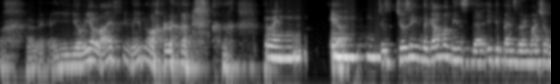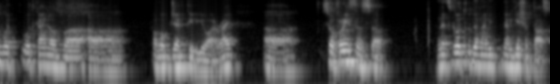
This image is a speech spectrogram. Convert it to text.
In your real life, you mean, or when yeah. choosing the gamma means that it depends very much on what what kind of uh, uh, of objective you are, right? Uh, so, for instance, uh, let's go to the nav navigation task.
